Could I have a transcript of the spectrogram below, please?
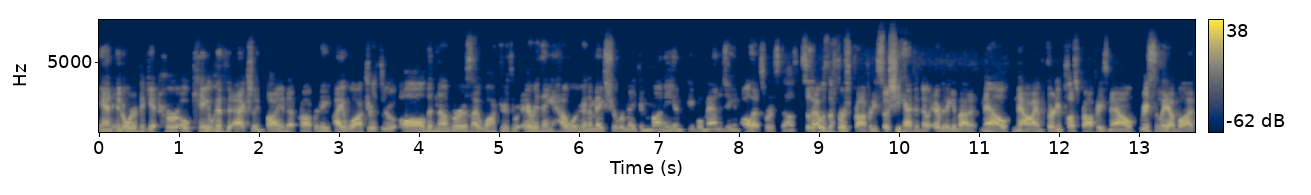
And in order to get her okay with actually buying that property, property. I walked her through all the numbers. I walked her through everything, how we're going to make sure we're making money and people managing and all that sort of stuff. So that was the first property. So she had to know everything about it. Now, now I have 30 plus properties now. Recently, I bought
